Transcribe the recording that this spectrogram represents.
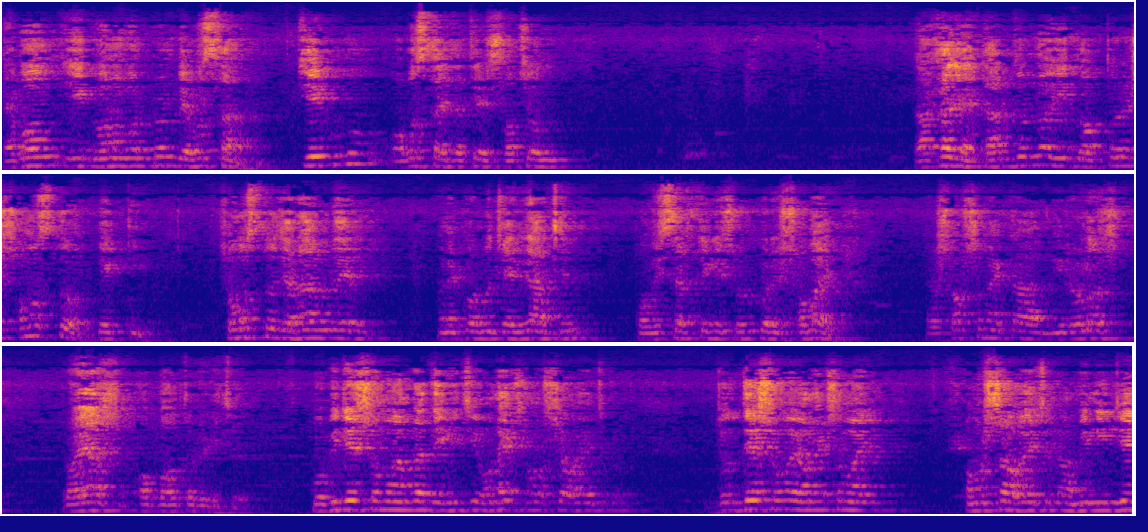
এবং এই গণবন্টন ব্যবস্থা যে কোনো অবস্থায় যাতে সচল রাখা যায় তার জন্য এই দপ্তরের সমস্ত ব্যক্তি সমস্ত যারা আমাদের মানে কর্মচারীরা আছেন, অফিসার থেকে শুরু করে সবাই সবসময় একটা নিরলস প্রয়াস অব্যাহত রেখেছে। কোভিডের সময় আমরা দেখেছি অনেক সমস্যা হয়েছিল। যুদ্ধের সময় অনেক সময় সমস্যা হয়েছিল। আমি নিজে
